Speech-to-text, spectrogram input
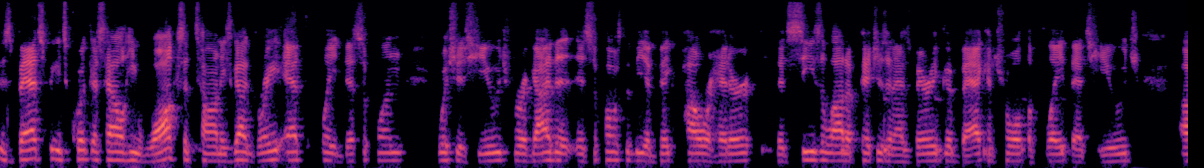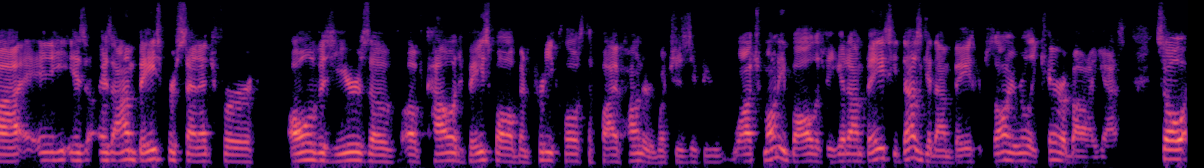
his bat speed's quick as hell. He walks a ton. He's got great at the plate discipline, which is huge for a guy that is supposed to be a big power hitter that sees a lot of pitches and has very good bat control at the plate. That's huge. Uh, and he, his his on base percentage for all of his years of, of college baseball have been pretty close to 500, which is if you watch Moneyball, if you get on base, he does get on base, which is all you really care about, I guess. So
